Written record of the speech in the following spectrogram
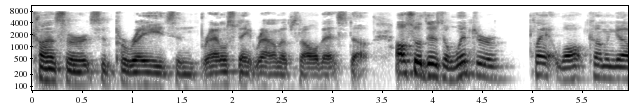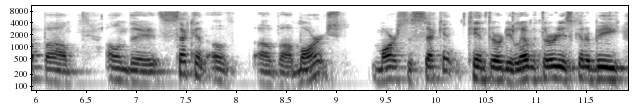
concerts and parades and rattlesnake roundups and all that stuff. Also, there's a winter plant walk coming up um, on the 2nd of, of uh, March. March the 2nd, 10:30, 11:30. It's going to be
